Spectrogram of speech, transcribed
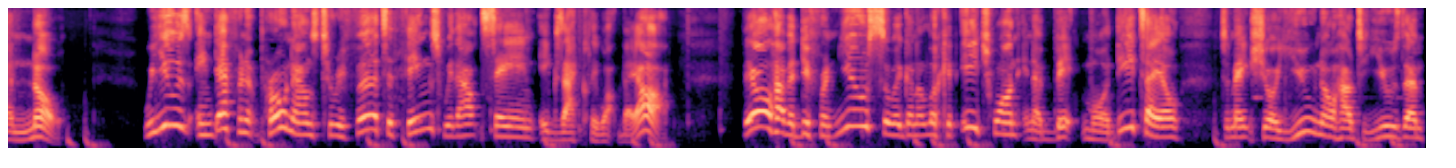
and no. We use indefinite pronouns to refer to things without saying exactly what they are. They all have a different use, so we're going to look at each one in a bit more detail to make sure you know how to use them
